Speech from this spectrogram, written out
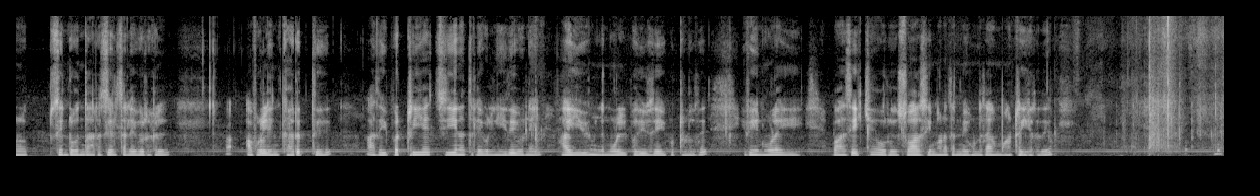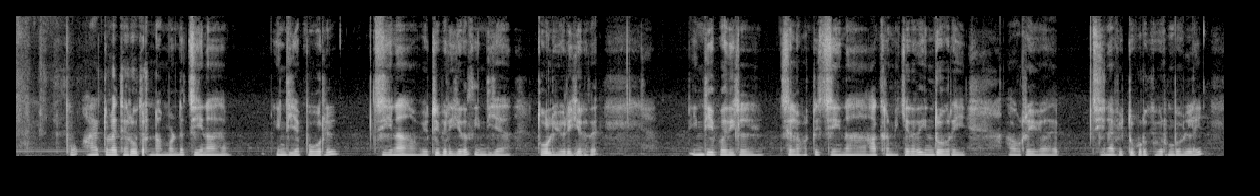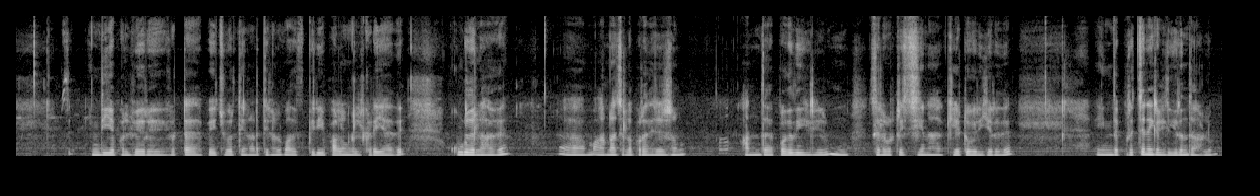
சென்று வந்த அரசியல் தலைவர்கள் அவர்களின் கருத்து அதை பற்றிய சீன தலைவர்களின் எதிர்வினை ஆகியவையும் இந்த நூலில் பதிவு செய்யப்பட்டுள்ளது. இவை நூலை வாசிக்க ஒரு சுவாரஸ்யமான தன்மை கொண்டதாக மாற்றுகிறது. ஆயிரத்தி தொள்ளாயிரத்தி அறுபத்தி ரெண்டாம் ஆண்டு சீனா இந்திய போரில் சீனா வெற்றி பெறுகிறது இந்தியா தோல்வியுறுகிறது இந்திய பகுதிகள் சிலவற்றை சீனா ஆக்கிரமிக்கிறது. இன்று வரை அவற்றை சீனா விட்டு கொடுக்க விரும்பவில்லை. இந்திய பல்வேறு கட்ட பேச்சுவார்த்தை நடத்தினாலும் அதுக்கு பெரிய பலன்கள் கிடையாது. கூடுதலாக அருணாச்சல பிரதேசம் அந்த பகுதிகளிலும் சிலவற்றை சீனா கேட்டு வருகிறது. இந்த பிரச்சனைகள் இருந்தாலும்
